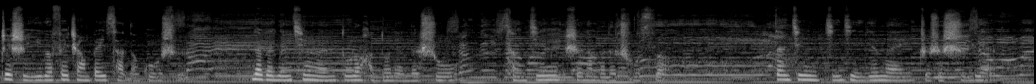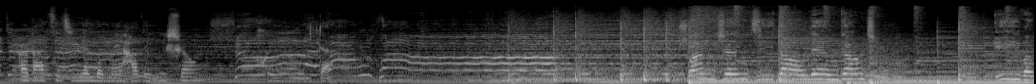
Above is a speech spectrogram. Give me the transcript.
这是一个非常悲惨的故事。那个年轻人读了很多年的书，曾经是那么的出色，但竟仅仅因为只是失恋，而把自己原本美好的一生毁于一旦。传承几道炼钢厂，一万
